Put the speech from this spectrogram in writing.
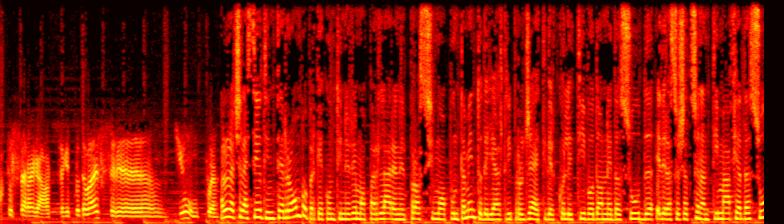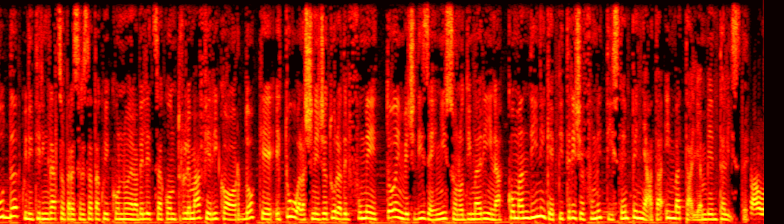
a questa ragazza, che poteva essere eh, chiunque. Allora Celeste, io ti interrompo perché continueremo a parlare nel prossimo appuntamento degli altri progetti del collettivo Donne da Sud e dell'associazione Antimafia da Sud, quindi ti ringrazio per essere stata qui con noi alla Bellezza contro le mafie. Ricordo che e tu alla sceneggiatura del fumetto, invece i disegni sono di Marina Comandini, che è pittrice e fumettista impegnata in battaglie ambientaliste. Ciao.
